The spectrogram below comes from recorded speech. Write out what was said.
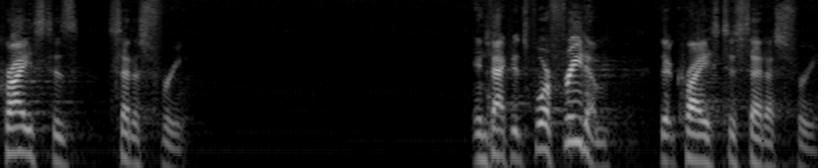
Christ has set us free. In fact, it's for freedom that Christ has set us free.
